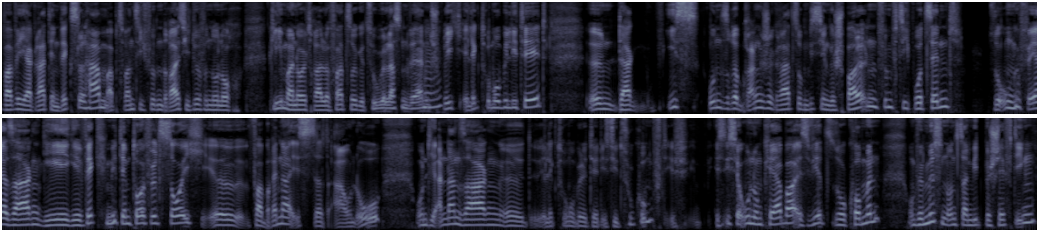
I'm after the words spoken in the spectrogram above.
weil wir ja gerade den Wechsel haben. Ab 2035 dürfen nur noch klimaneutrale Fahrzeuge zugelassen werden, Mhm. sprich Elektromobilität. Ähm, da ist unsere Branche gerade so ein bisschen gespalten. 50 Prozent so ungefähr sagen, geh, geh weg mit dem Teufelszeug, äh, Verbrenner ist das A und O. Und die anderen sagen, äh, Elektromobilität ist die Zukunft. Es ist ja unumkehrbar, es wird so kommen und wir müssen uns damit beschäftigen.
